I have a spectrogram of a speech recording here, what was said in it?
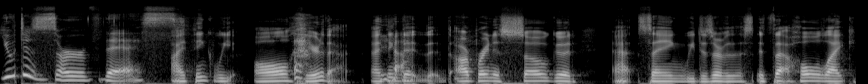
you deserve this. I think we all hear that. I think Yeah. that, that our brain is so good at saying we deserve this. It's that whole like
